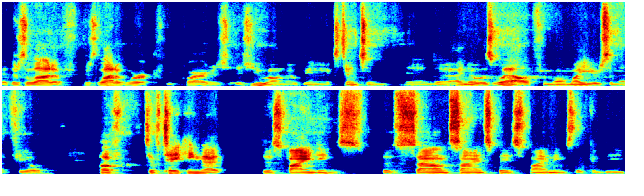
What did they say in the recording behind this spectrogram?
uh, there's a lot of, there's a lot of work required, as, as you all know, being an extension. And uh, I know as well from all my years in that field of, of taking that, those findings, those sound science-based findings that can be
